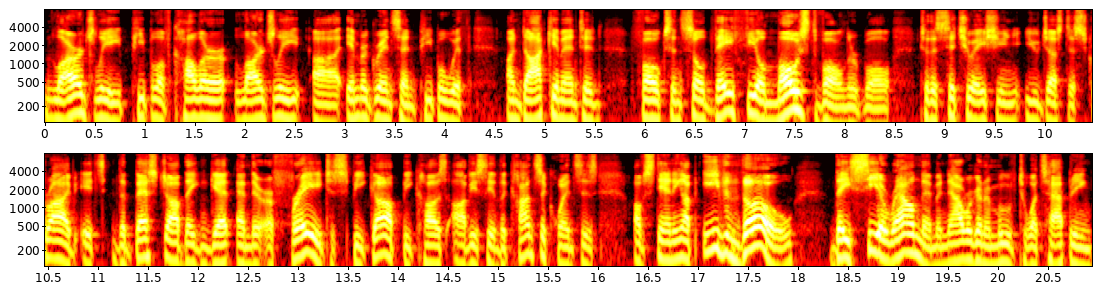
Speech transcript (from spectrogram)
largely people of color, largely uh, immigrants and people with undocumented folks. And so they feel most vulnerable to the situation you just described. It's the best job they can get, and they're afraid to speak up because obviously of the consequences of standing up, even though they see around them. And now we're going to move to what's happening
